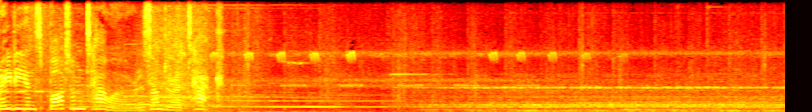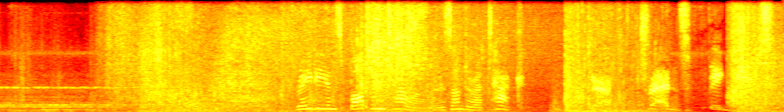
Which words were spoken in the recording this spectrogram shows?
Radiant's bottom tower is under attack. Radiant's bottom tower is under attack. Death transfigures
